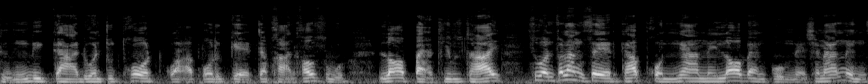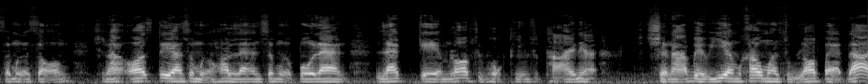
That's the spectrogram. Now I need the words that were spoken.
ถึงดีกาดวลจุดโทษกว่าโปรตุเกสจะผ่านเข้าสู่รอบ 8 ทีมสุดท้าย ส่วนฝรั่งเศสครับ ผลงานในรอบแบ่งกลุ่มเนี่ยชนะ 1 เสมอ 2 ชนะออสเตรีย เสมอฮอลแลนด์เสมอโปแลนด์ และเกมรอบ 16 ทีมสุดท้ายเนี่ยชนะเบลเยียมเข้ามาสู่รอบ 8 ได้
